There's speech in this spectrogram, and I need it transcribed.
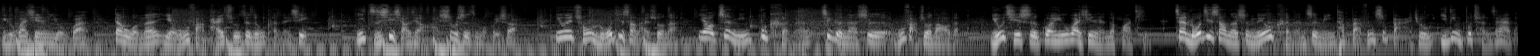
与外星人有关，但我们也无法排除这种可能性。你仔细想想啊，是不是这么回事儿？因为从逻辑上来说呢，要证明不可能，这个呢是无法做到的。尤其是关于外星人的话题，在逻辑上呢是没有可能证明它百分之百就一定不存在的。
